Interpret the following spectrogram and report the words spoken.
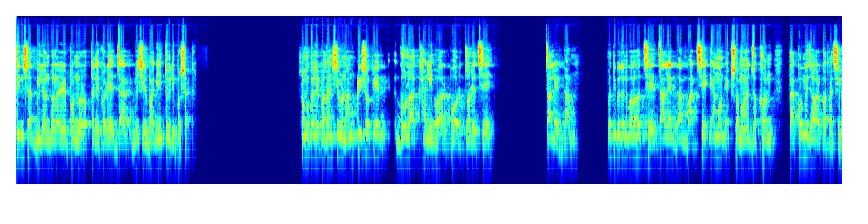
তিন সাত বিলিয়ন ডলারের পণ্য রপ্তানি করে, যার বেশিরভাগই তৈরি পোশাক। সমকালীন প্রধান শিরোনাম, কৃষকের গোলা খালি হওয়ার পর চড়েছে চালের দাম। প্রতিবেদনে বলা হচ্ছে, চালের দাম বাড়ছে এমন এক সময় যখন তা কমে যাওয়ার কথা ছিল।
